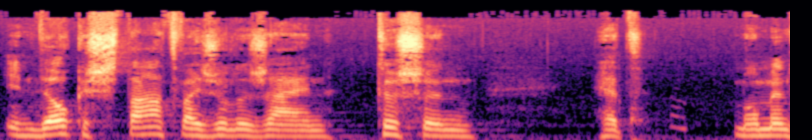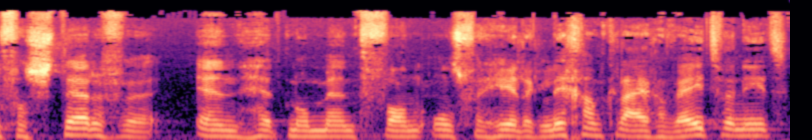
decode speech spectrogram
in welke staat wij zullen zijn tussen het moment van sterven en het moment van ons verheerlijk lichaam krijgen, weten we niet.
